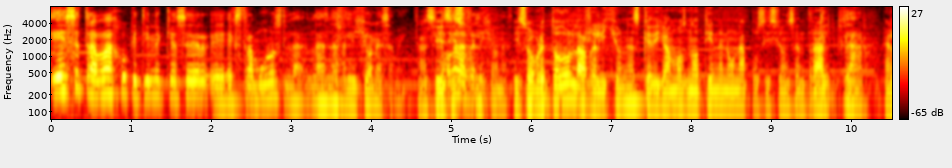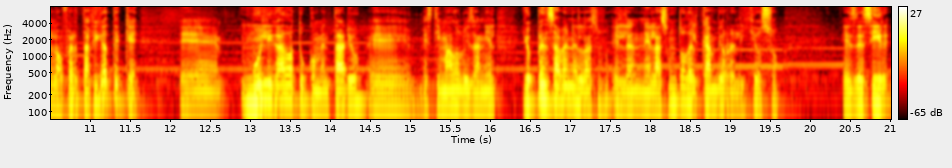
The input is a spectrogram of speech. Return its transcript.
ese trabajo que tiene que hacer eh, extramuros las religiones, amigo. Así es. Todas las religiones. Y sobre todo las religiones que, digamos, no tienen una posición central claro. en la oferta. Fíjate que, eh, muy ligado a tu comentario, eh, estimado Luis Daniel, yo pensaba en el, en el, asunto del cambio religioso. Es decir,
